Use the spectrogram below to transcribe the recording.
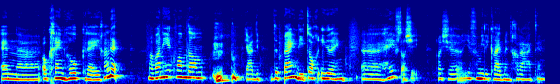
En eh, ook geen hulp kregen. nee. Maar wanneer kwam dan ja, die, de pijn die toch iedereen eh, heeft... Als je, als je je familie kwijt bent geraakt? En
